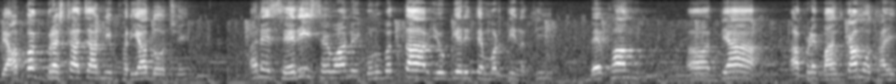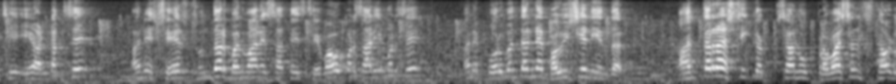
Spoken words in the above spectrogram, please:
વ્યાપક ભ્રષ્ટાચારની ફરિયાદો છે અને શહેરી સેવાની ગુણવત્તા યોગ્ય રીતે મળતી નથી, બેફામ ત્યાં આપણે બાંધકામો થાય છે, એ અટકશે અને શહેર સુંદર બનવાને સાથે સેવાઓ પણ સારી મળશે અને પોરબંદરને ભવિષ્યની અંદર આંતરરાષ્ટ્રીય કક્ષાનું પ્રવાસન સ્થળ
